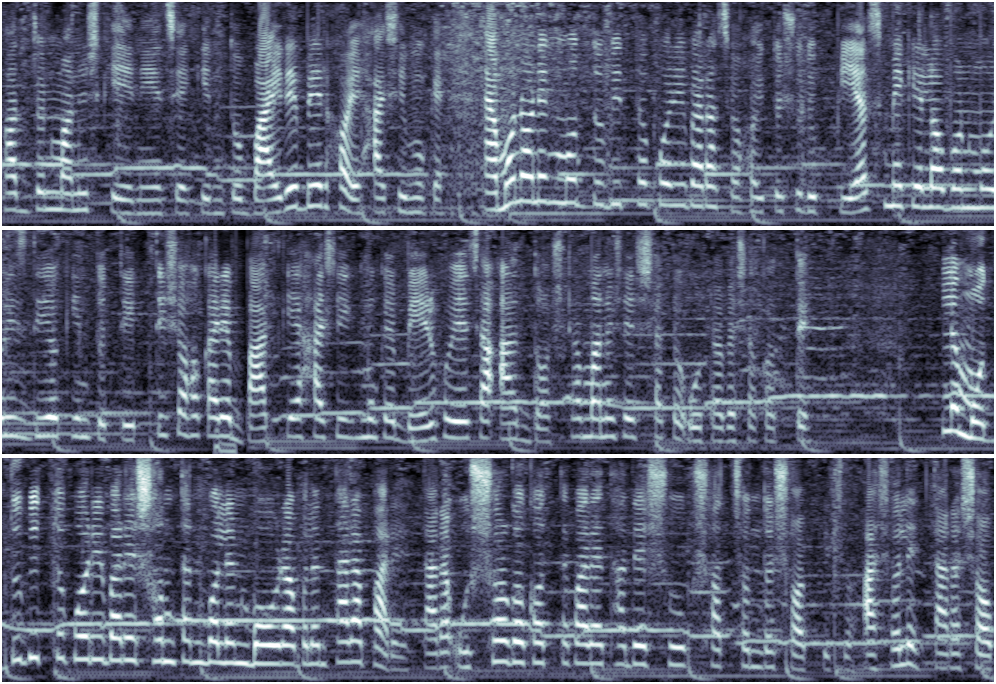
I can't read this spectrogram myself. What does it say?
পাঁচজন মানুষ খেয়ে নিয়েছে, কিন্তু বাইরে বের হয় হাসি মুখে। এমন অনেক মধ্যবিত্ত পরিবার আছে, হয়তো শুধু পেঁয়াজ মেখে লবণ, মরিচ দিয়েও কিন্তু তৃপ্তি সহকারে বাদ গিয়ে হাসি মুখে বের হয়েছে আর দশটা মানুষের সাথে ওঠা বেসা করতে। মধ্যবিত্ত পরিবারের সন্তান বলেন, বউরা বলেন, তারা পারে। তারা উৎসর্গ করতে পারে তাদের সুখ, স্বাচ্ছন্দ্য সব কিছু আসলে তারা সব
